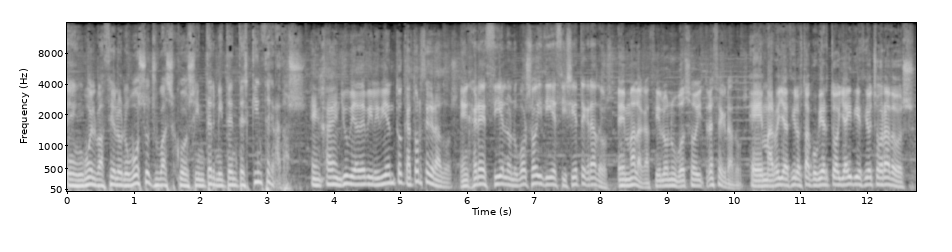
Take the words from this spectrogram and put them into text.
En Huelva, cielo nuboso, chubascos intermitentes, 15 grados. En Jaén, lluvia débil y viento, 14 grados. En Jerez, cielo nuboso y 17 grados. En Málaga, cielo nuboso y 13 grados. En Marbella, cielo está cbiérto y hay 18 grados.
